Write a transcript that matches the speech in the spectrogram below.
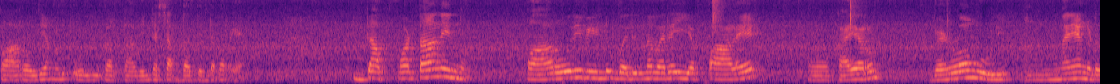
പാർവതി അങ്ങോട്ട് പോയി ഭർത്താവിന്റെ ശബ്ദത്തിന്റെ പറയാൻ ഇതപ്പട്ടാ നിന്നു. പാർവതി വീണ്ടും വരുന്നവരെ ഈ പാളെ കയറും. വെള്ളവും കൂടി അങ്ങനെ അങ്ങോട്ട്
